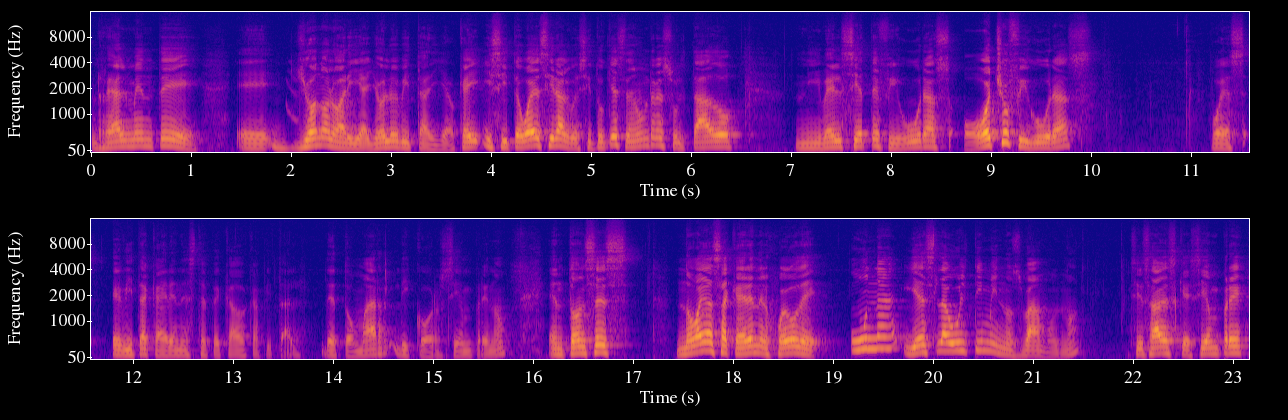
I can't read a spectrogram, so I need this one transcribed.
realmente eh, yo no lo haría, yo lo evitaría, ¿ok? Y si te voy a decir algo, si tú quieres tener un resultado nivel 7 figuras o 8 figuras, pues evita caer en este pecado capital, de tomar licor siempre, ¿no? Entonces, no vayas a caer en el juego de una y es la última y nos vamos, ¿no? Si sabes que siempre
